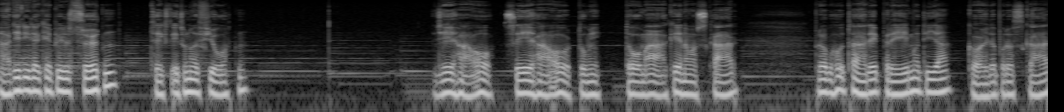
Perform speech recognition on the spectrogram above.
Adilita kapitel 17, tekst 114 যে হাও tumi, হাও তুমি তোমাকে নমস্কার প্রভু তারে প্রেম দিয়া gøjle পুরস্কার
